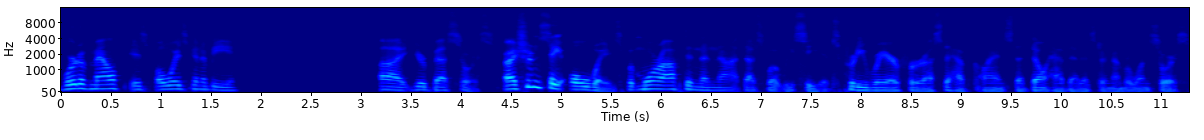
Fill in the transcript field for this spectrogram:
Word of mouth is always going to be uh, your best source. I shouldn't say always, but more often than not, that's what we see. It's pretty rare for us to have clients that don't have that as their number one source.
